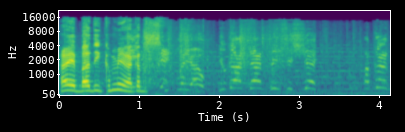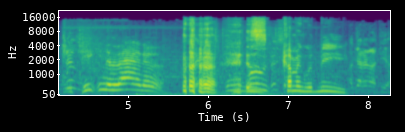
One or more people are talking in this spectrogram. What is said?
Hey, buddy, come here. I got the. Shit, Leo. You got that piece of shit. I'm gonna kill you. Taking the ladder. this is coming with me. I got an idea.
